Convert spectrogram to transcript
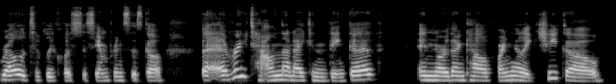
relatively close to San Francisco, but every town that I can think of in Northern California like Chico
